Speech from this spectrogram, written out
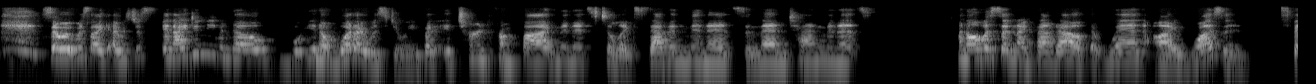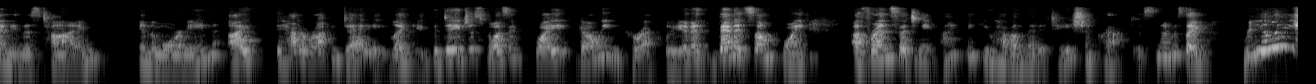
so it was like I was just, and I didn't even know, you know, what I was doing, but it turned from five minutes to like seven minutes and then 10 minutes. And all of a sudden, I found out that when I wasn't spending this time in the morning, I had a rotten day. Like the day just wasn't quite going correctly. And it, then at some point, a friend said to me, I think you have a meditation practice. And I was like, Really?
